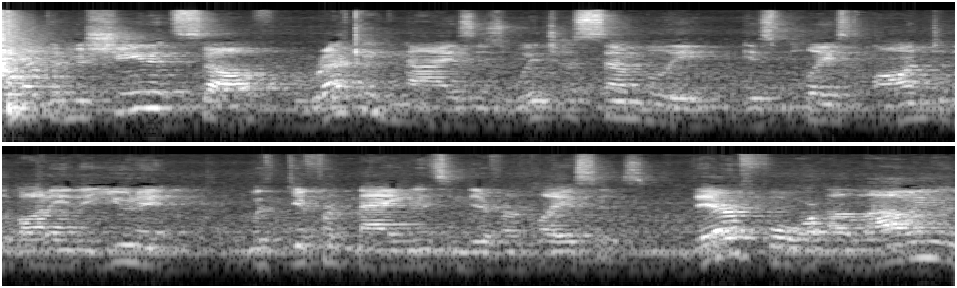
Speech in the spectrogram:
that the machine itself recognizes which assembly is placed onto the body of the unit with different magnets in different places. Therefore, allowing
